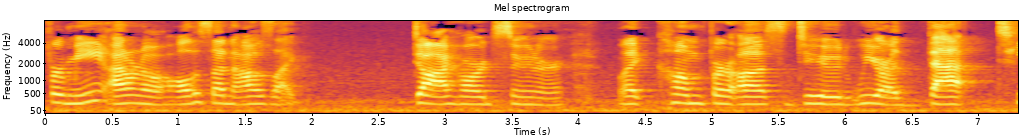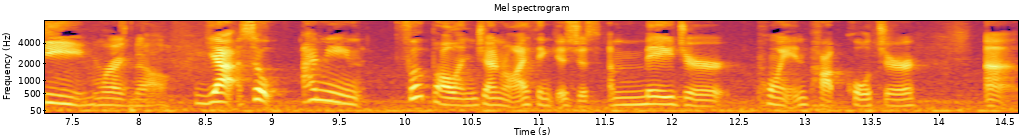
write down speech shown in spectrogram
for me, I don't know. All of a sudden, I was like, die hard sooner. Like come for us, dude. We are that team right now. Yeah, so I mean, football in general, I think is just a major point in pop culture. Um,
